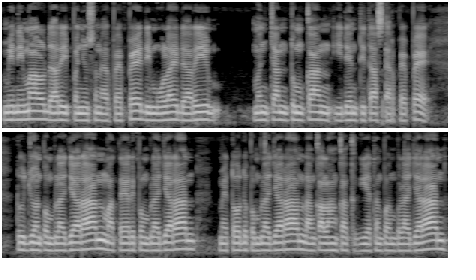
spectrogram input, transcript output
minimal dari penyusun RPP dimulai dari mencantumkan identitas RPP, tujuan pembelajaran, materi pembelajaran, metode pembelajaran, langkah-langkah kegiatan pembelajaran,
